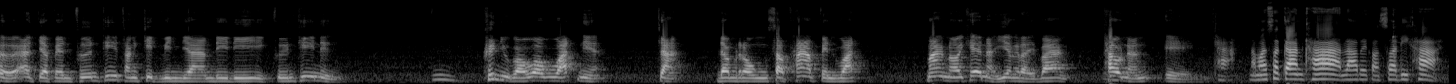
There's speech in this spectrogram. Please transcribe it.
ลอๆอาจจะเป็นพื้นที่ทางจิตวิญญาณดี ๆ อีกพื้นที่หนึ่งอืมขึ้นอยู่กับว่าวัดเนี่ยจะดำรงสภาพเป็นวัด มากน้อยแค่ไหนอย่างไรบ้าง เท่านั้นเอง ค่ะนมัสการค่ะ ลาไปก่อน สวัสดีค่ะ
